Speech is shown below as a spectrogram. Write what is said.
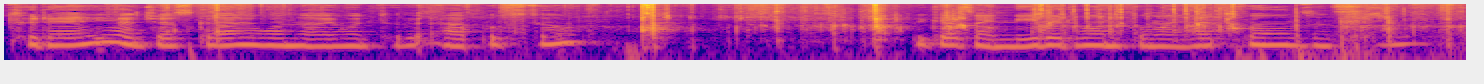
today. I just got it when I went to the Apple store because I needed one for my headphones and stuff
